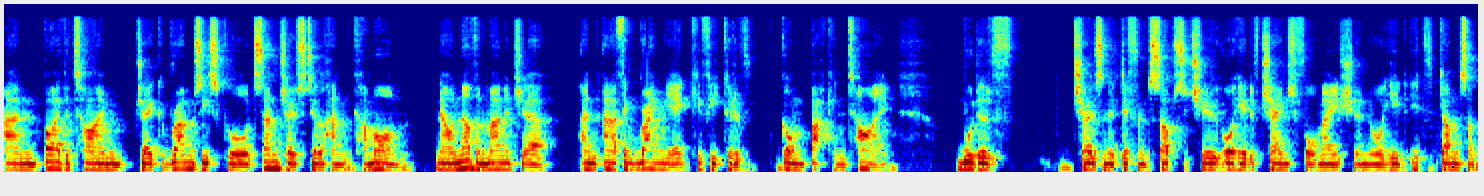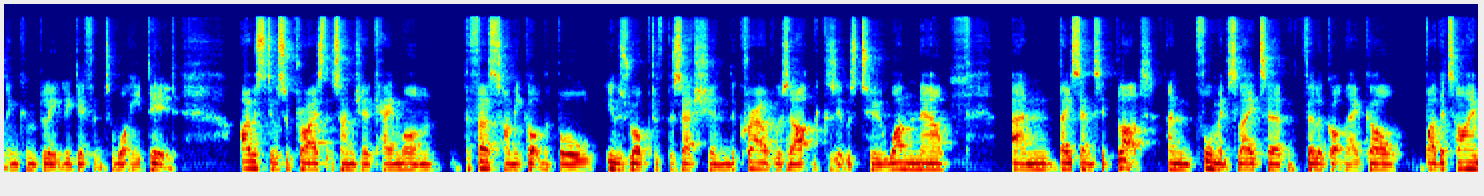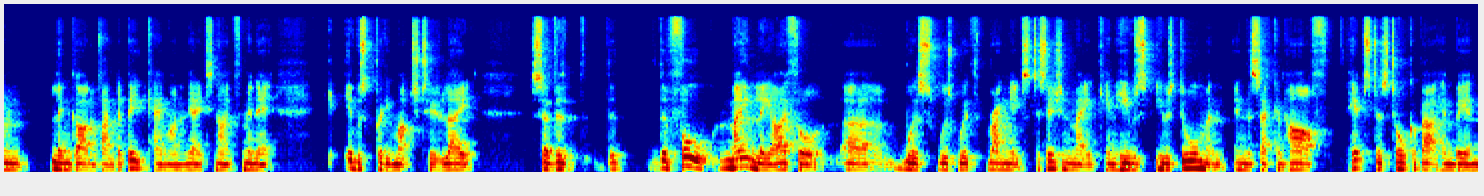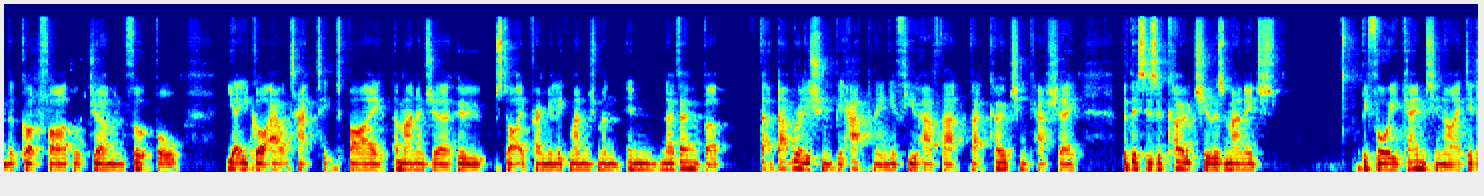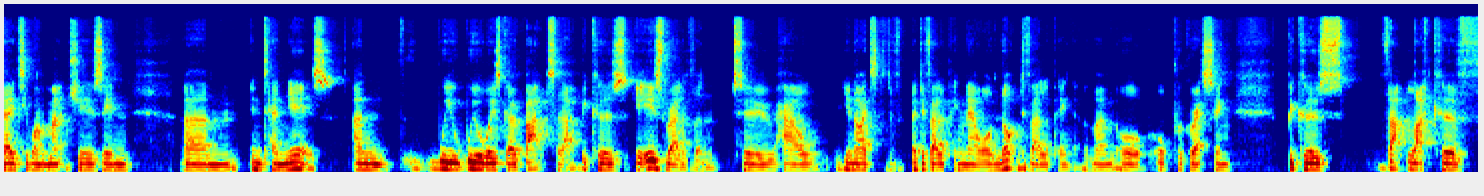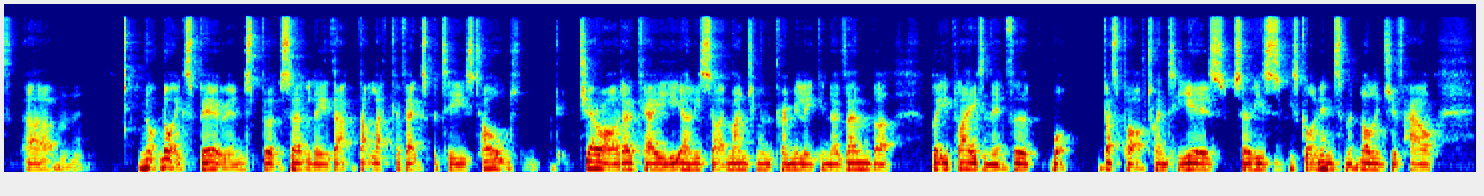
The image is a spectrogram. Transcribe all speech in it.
And by the time Jacob Ramsey scored, Sancho still hadn't come on. Now, another manager, and, and I think Rangnick, if he could have gone back in time, would have chosen a different substitute or he'd have changed formation or he'd, he'd done something completely different to what he did. I was still surprised that Sancho came on. The first time he got the ball, he was robbed of possession. The crowd was up because it was 2 1 now, and they scented blood. And four minutes later, Villa got their goal. By the time Lingard and Van der Beek came on in the 89th minute, it was pretty much too late. So the the fault mainly I thought uh, was was with Rangnick's decision making. He was he was dormant in the second half. Hipsters talk about him being the godfather of German football, yet he got out tacticked by a manager who started Premier League management in November. That that really shouldn't be happening if you have that that coaching cachet. But this is a coach who has managed before he came to United, 81 matches in um, in 10 years. And we we always go back to that because it is relevant to how United are developing now or not developing at the moment or, or progressing because that lack of um, not not experience, but certainly that that lack of expertise told. Gerrard. okay, he only started managing in the Premier League in November, but he played in it for what best part of 20 years. So he's he's got an intimate knowledge of how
